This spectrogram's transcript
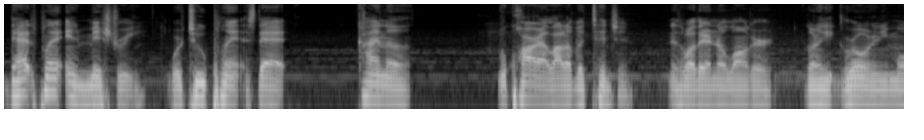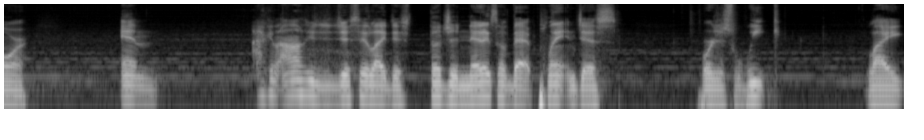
that plant and mystery were two plants that kind of require a lot of attention. That's why they're no longer gonna get grown anymore. And I can honestly just say like just the genetics of that plant just were just weak. Like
